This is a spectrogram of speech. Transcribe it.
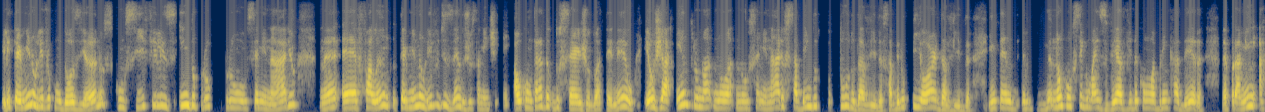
Ele termina o livro com 12 anos, com sífilis, indo para um seminário, né? É, falando, termina o livro dizendo justamente, ao contrário do, do Sérgio do Ateneu, eu já entro no, no, no, seminário sabendo tudo da vida, sabendo o pior da vida, entendo, não consigo mais ver a vida como uma brincadeira. Né? Para mim, a,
